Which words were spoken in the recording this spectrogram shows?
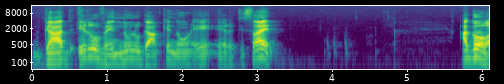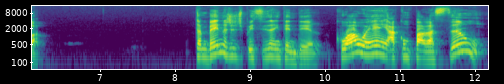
Gad e Reuven num lugar que não é Eretz Israel. Agora, também a gente precisa entender qual é a comparação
